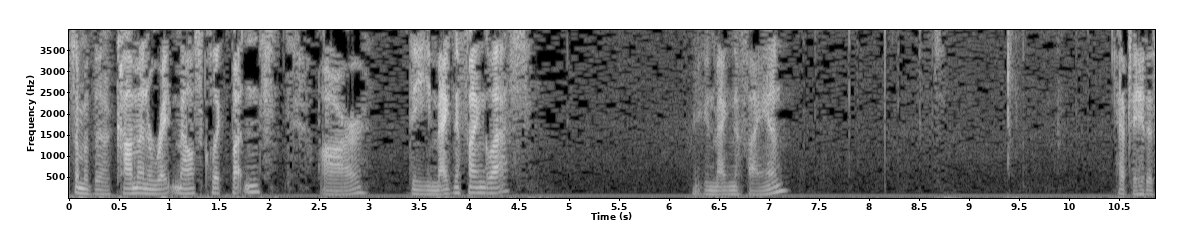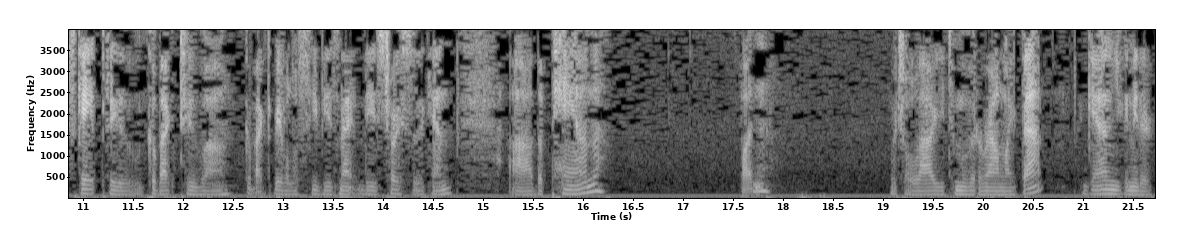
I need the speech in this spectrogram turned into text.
Some of the common right mouse click buttons are the magnifying glass. You can magnify in. Have to hit escape to go back to uh, go back to be able to see these these choices again. Uh, the pan button, which will allow you to move it around like that. Again, you can either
